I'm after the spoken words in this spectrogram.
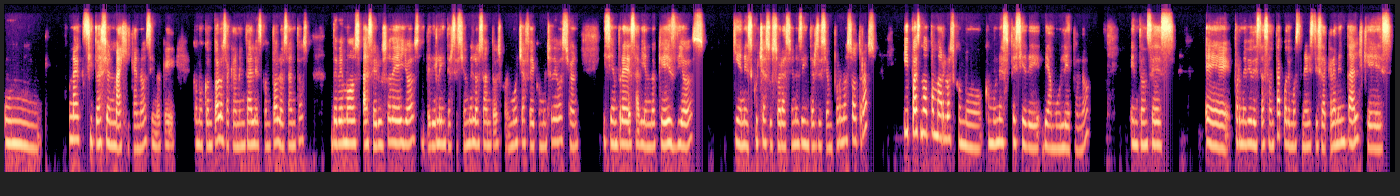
una situación mágica, ¿no? Sino que como con todos los sacramentales, con todos los santos, debemos hacer uso de ellos y pedir la intercesión de los santos con mucha fe, con mucha devoción y siempre sabiendo que es Dios quien escucha sus oraciones de intercesión por nosotros y pues no tomarlos como, como una especie de, de amuleto, ¿no? Entonces, eh, por medio de esta santa podemos tener este sacramental que es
